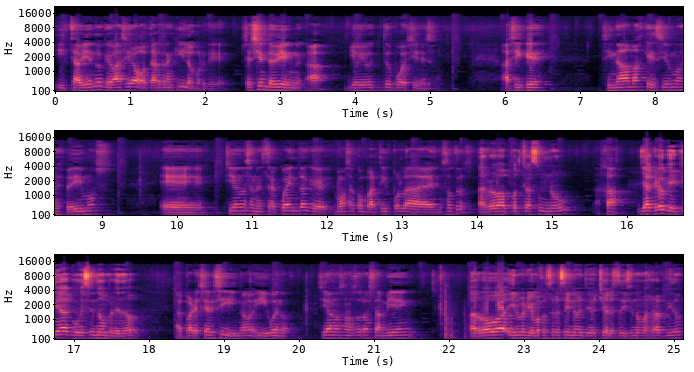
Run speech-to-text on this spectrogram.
y sabiendo que vas a ir a votar tranquilo, porque se siente bien. ah, yo, yo te puedo decir eso. Así que, sin nada más que decir, nos despedimos. Eh, síganos en nuestra cuenta que vamos a compartir por la de nosotros. Arroba podcast un no. Ajá. Ya creo que queda con ese nombre, ¿no? Al parecer sí, ¿no? Y bueno, síganos a nosotros también. Arroba Ilmer-0698, ya lo estoy diciendo más rápido.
